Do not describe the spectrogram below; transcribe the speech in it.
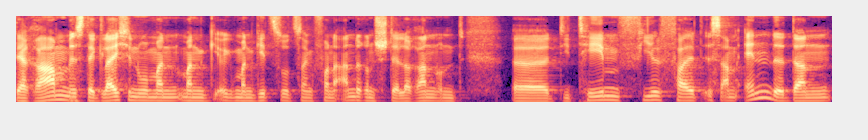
der Rahmen ist der gleiche, nur man, man, man geht sozusagen von einer anderen Stelle ran und äh, die Themenvielfalt ist am Ende dann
